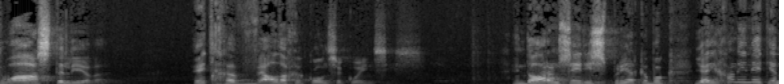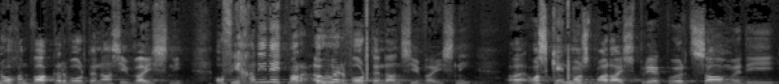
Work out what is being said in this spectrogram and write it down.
dwaas te lewe het geweldige konsekwensies. En daarom sê die Spreukeboek, jy gaan nie net eenoggend wakker word en dan as jy wys nie, of jy gaan nie net maar ouer word en dan as jy wys nie. Uh, ons ken mos maar daai spreekwoord saam met die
